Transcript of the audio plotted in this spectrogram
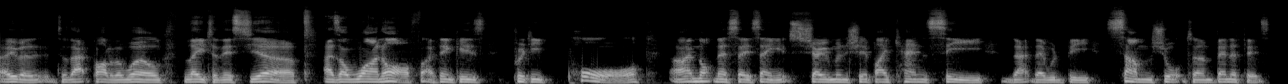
over to that part of the world later this year as a one off, I think is pretty poor. I'm not necessarily saying it's showmanship. I can see that there would be some short term benefits.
